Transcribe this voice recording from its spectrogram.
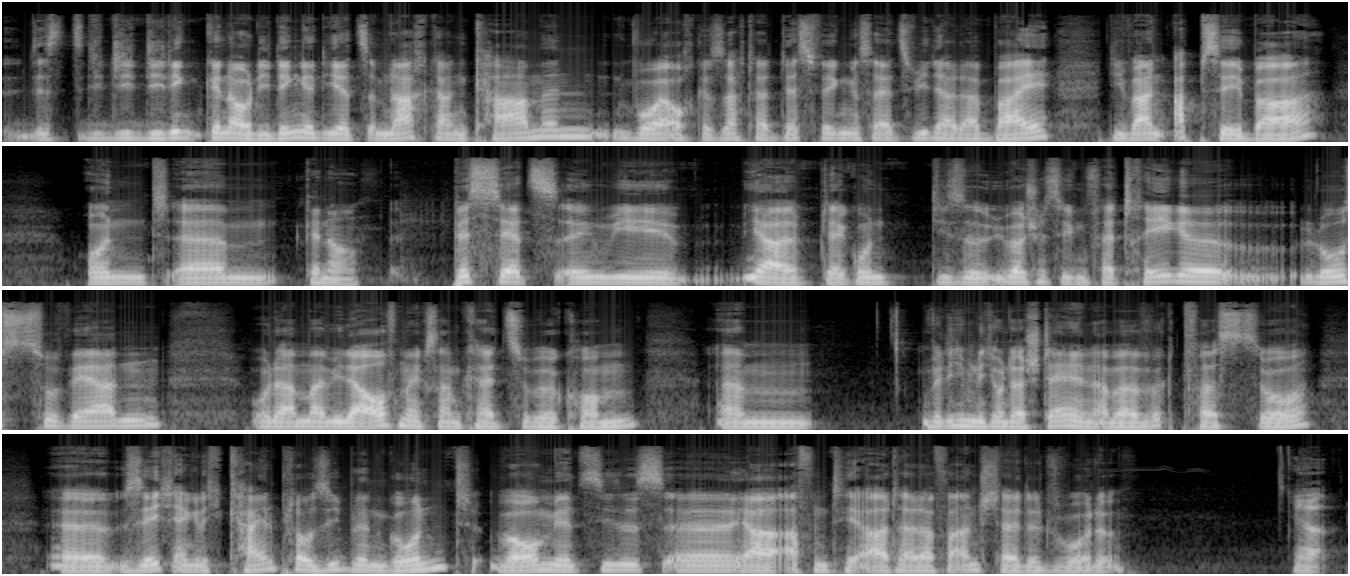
das, die, die, die, genau, die Dinge, die jetzt im Nachgang kamen, wo er auch gesagt hat, deswegen ist er jetzt wieder dabei, die waren absehbar und ähm, Genau. bis jetzt irgendwie, ja, der Grund, diese überschüssigen Verträge loszuwerden oder mal wieder Aufmerksamkeit zu bekommen, ähm, will ich ihm nicht unterstellen, aber wirkt fast so, äh, sehe ich eigentlich keinen plausiblen Grund, warum jetzt dieses äh, ja, Affentheater da veranstaltet wurde. Ja.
